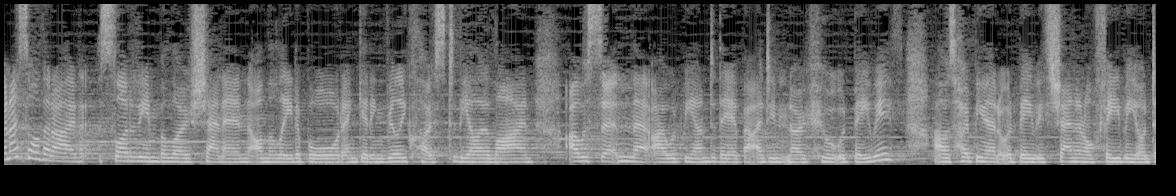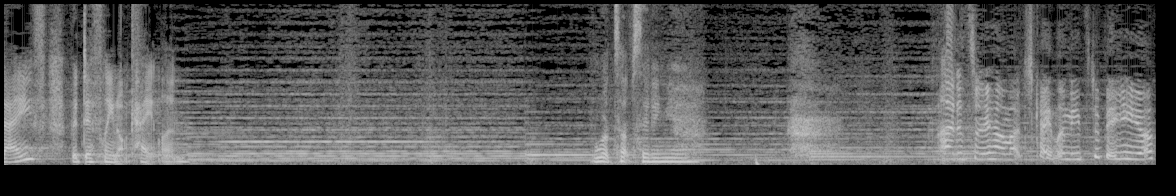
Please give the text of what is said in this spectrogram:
When I saw that I'd slotted in below Shannon on the leaderboard and getting really close to the yellow line, I was certain that I would be under there, but I didn't know who it would be with. I was hoping that it would be with Shannon or Phoebe or Dave, but definitely not Caitlin. What's upsetting you? I just know how much Caitlin needs to be here.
